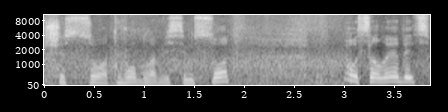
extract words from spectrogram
600, Вобла 800, Оселедець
